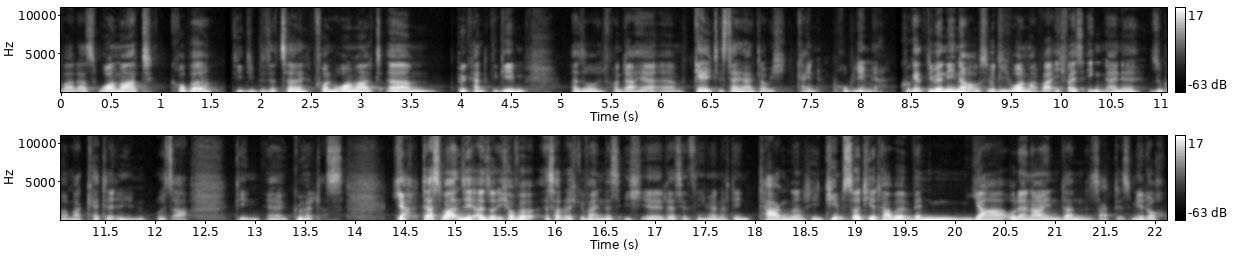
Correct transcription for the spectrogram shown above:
war das, Walmart-Gruppe, die die Besitzer von Walmart ähm, bekannt gegeben. Also von daher, äh, Geld ist da ja, glaube ich, kein Problem mehr. Guck jetzt lieber nicht nach, ob es wirklich Walmart war. Ich weiß, irgendeine Supermarktkette in den USA, denen äh, gehört das. Ja, das waren sie also. Ich hoffe, es hat euch gefallen, dass ich äh, das jetzt nicht mehr nach den Tagen, sondern nach den Teams sortiert habe. Wenn ja oder nein, dann sagt es mir doch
